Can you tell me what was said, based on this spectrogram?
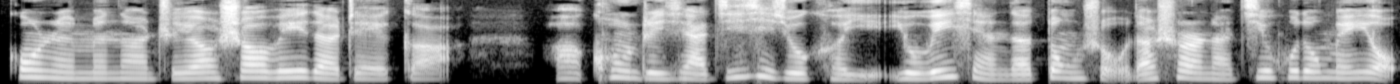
工人们呢，只要稍微的这个啊控制一下机器就可以，有危险的动手的事儿呢几乎都没有。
